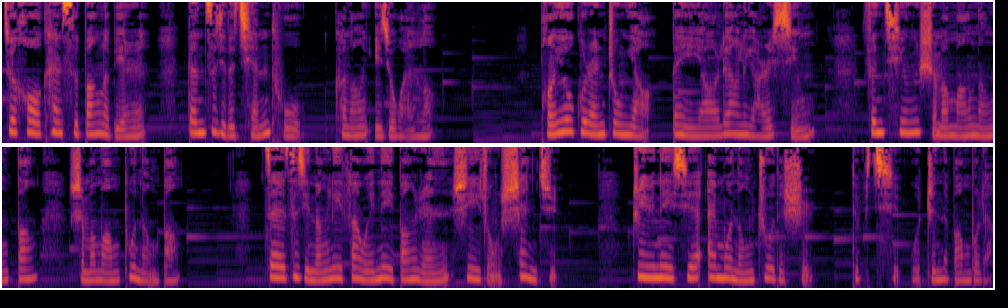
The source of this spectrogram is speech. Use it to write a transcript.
最后看似帮了别人，但自己的前途可能也就完了。朋友固然重要，但也要量力而行，分清什么忙能帮，什么忙不能帮。在自己能力范围内帮人是一种善举。至于那些爱莫能助的事，对不起，我真的帮不了。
